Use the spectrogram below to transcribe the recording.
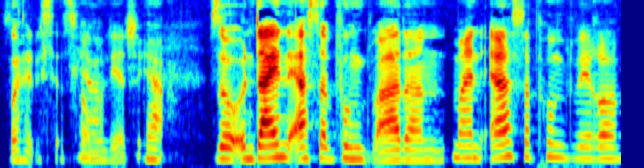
So hätte ich es jetzt Ja. formuliert. Ja. So, und dein erster Punkt war dann, Mein erster Punkt wäre,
